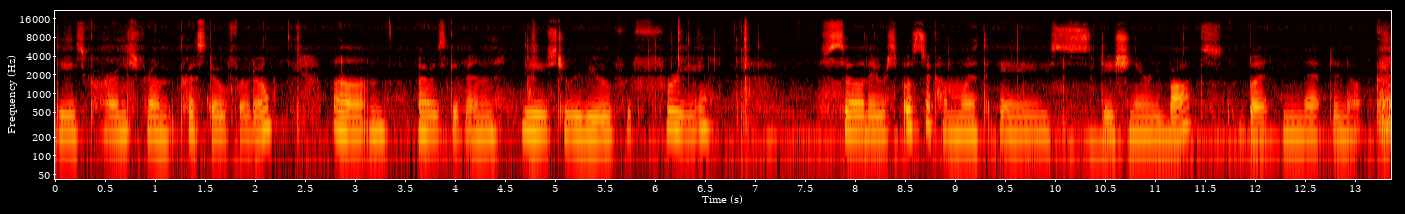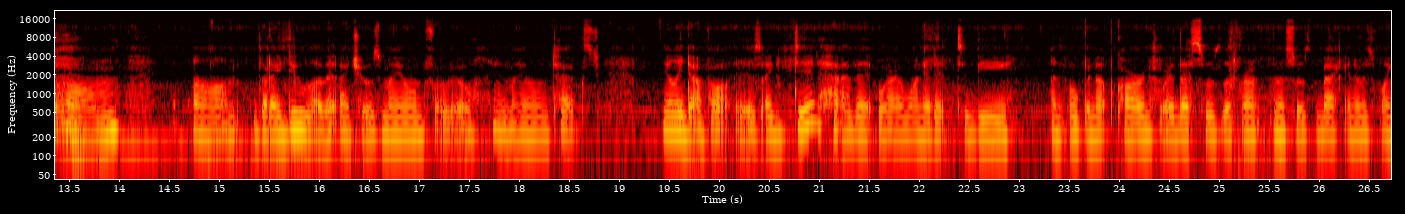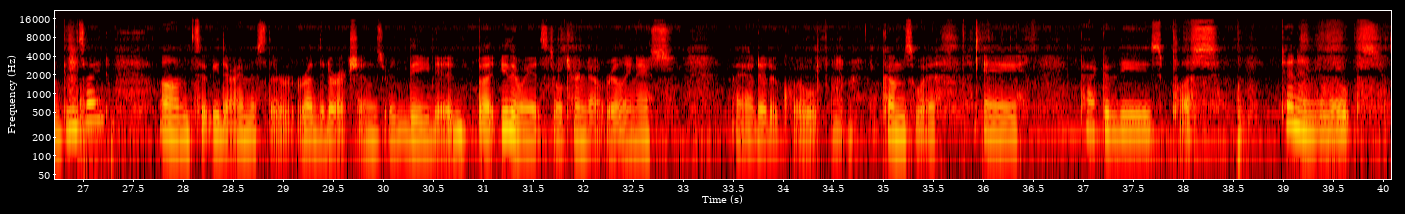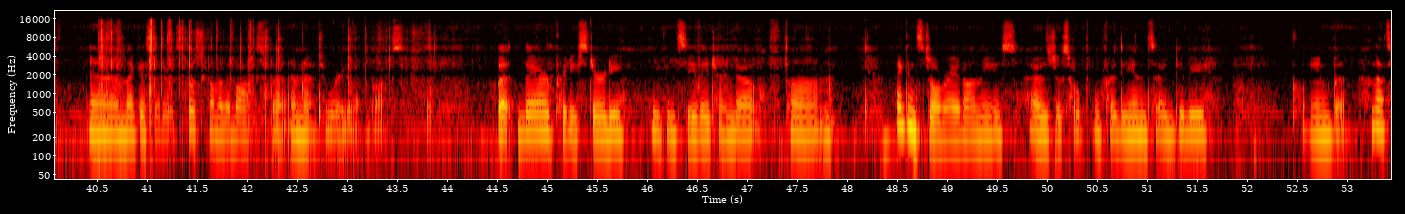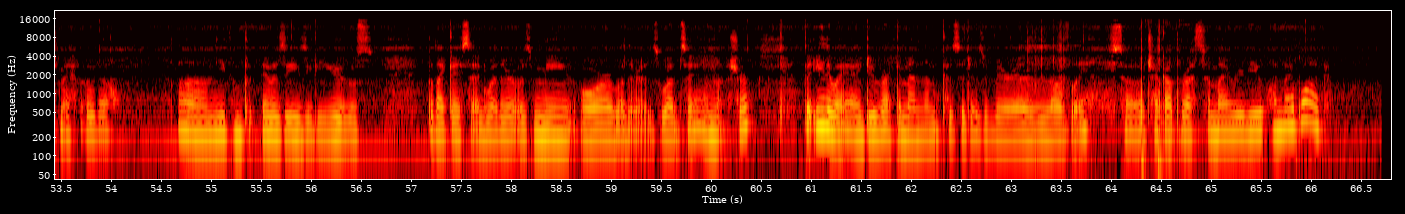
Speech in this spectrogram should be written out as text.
these cards from Presto Photo. Um, I was given these to review for free. So they were supposed to come with a stationery box, but that did not come. Um, but I do love it. I chose my own photo and my own text. The only downfall is I did have it where I wanted it to be an open up card where this was the front and this was the back and it was blank inside. Um, so either I missed the read the directions or they did, but either way it still turned out really nice. I added a quote. It comes with a pack of these plus 10 envelopes and like I said it was supposed to come with a box but I'm not too worried about the box. But they are pretty sturdy. You can see they turned out. Um, I can still write on these. I was just hoping for the inside to be clean, but that's my photo. Um, you can put, it was easy to use, but like I said, whether it was me or whether it was a website, I'm not sure. But either way, I do recommend them because it is very lovely. So check out the rest of my review on my blog.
